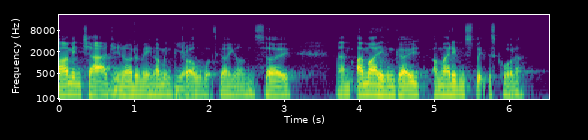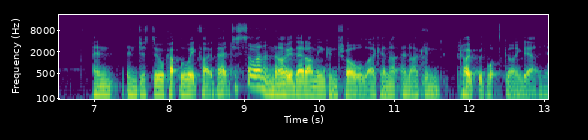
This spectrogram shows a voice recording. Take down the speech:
I'm in charge. You know what I mean? I'm in Yeah. control of what's going on. So um, I might even go. I might even split this quarter. And, and just do a couple of weeks like that, just so I know that I'm in control, like, and I, and I can cope with what's going down. Yeah.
